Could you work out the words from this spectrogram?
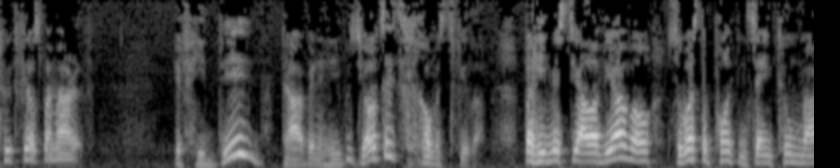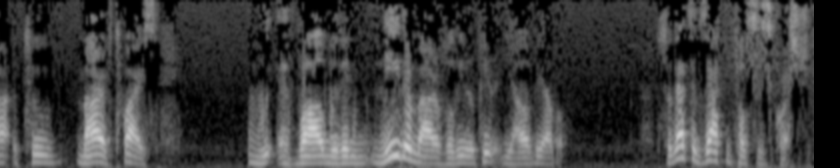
tefillas by Mariv. If he did daven and he was Yotzei Chovas tefillah, but he missed Yalav Yavo, so what's the point in saying two, mar, two twice, while within neither Mariv will he repeat Yalav Yavo? So that's exactly Tosfos' question.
